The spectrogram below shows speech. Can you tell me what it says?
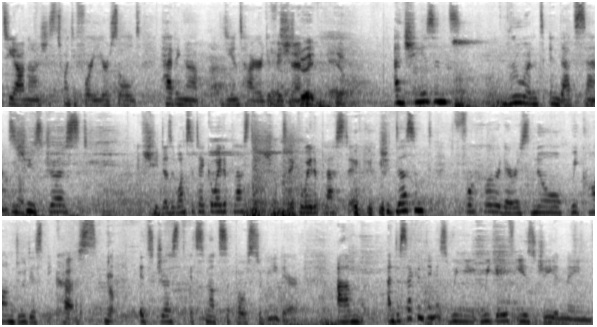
Tiana, she's 24 years old, heading up the entire division. Yeah, she's great. Yeah. And she isn't ruined in that sense. No. She's just, if she doesn't wants to take away the plastic, she'll take away the plastic. she doesn't, for her, there is no, we can't do this because. No. It's just, it's not supposed to be there. Um, and the second thing is we, we gave ESG a name.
